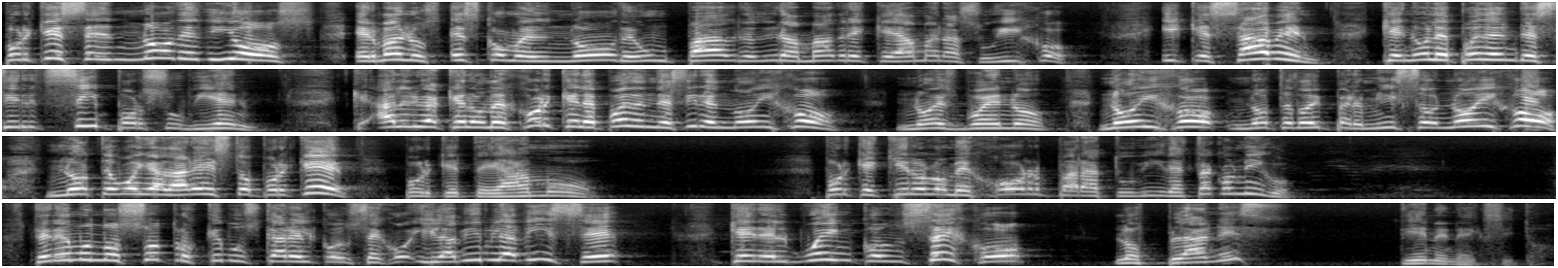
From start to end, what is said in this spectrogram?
Porque ese no de Dios, hermanos, es como el no de un padre o de una madre que aman a su hijo y que saben que no le pueden decir sí por su bien. Que, aleluya, que lo mejor que le pueden decir es no, hijo, no es bueno. No, hijo, no te doy permiso. No, hijo, no te voy a dar esto. ¿Por qué? Porque te amo. Porque quiero lo mejor para tu vida. ¿Está conmigo? Tenemos nosotros que buscar el consejo. Y la Biblia dice que en el buen consejo los planes tienen éxito.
